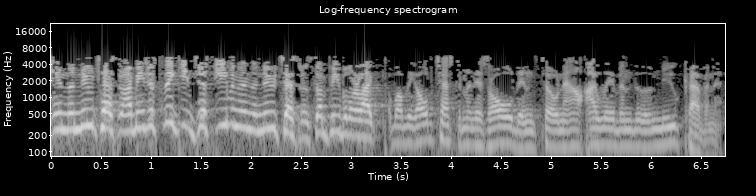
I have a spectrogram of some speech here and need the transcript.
in, the New Testament, I mean, just thinking, just even in the New Testament, some people are like, well, the Old Testament is old, and so now I live into the New Covenant.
